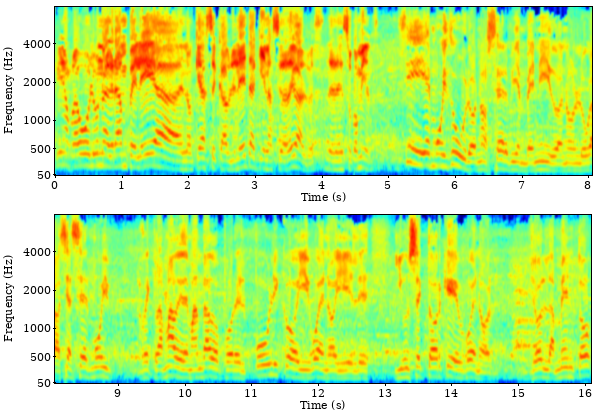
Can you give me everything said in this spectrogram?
Bien, Raúl, una gran pelea en lo que hace Cableneta aquí en la ciudad de Galvez, desde su comienzo. Sí, es muy duro no ser bienvenido en un lugar, o sea, ser muy reclamado y demandado por el público y bueno, y, el, y un sector que, bueno, yo lamento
